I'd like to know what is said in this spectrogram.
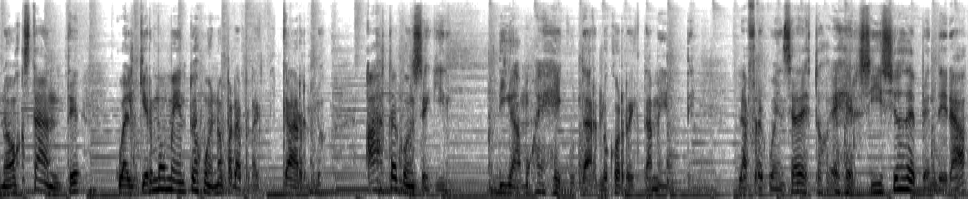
No obstante, cualquier momento es bueno para practicarlo, hasta conseguir, digamos, ejecutarlo correctamente. La frecuencia de estos ejercicios dependerá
